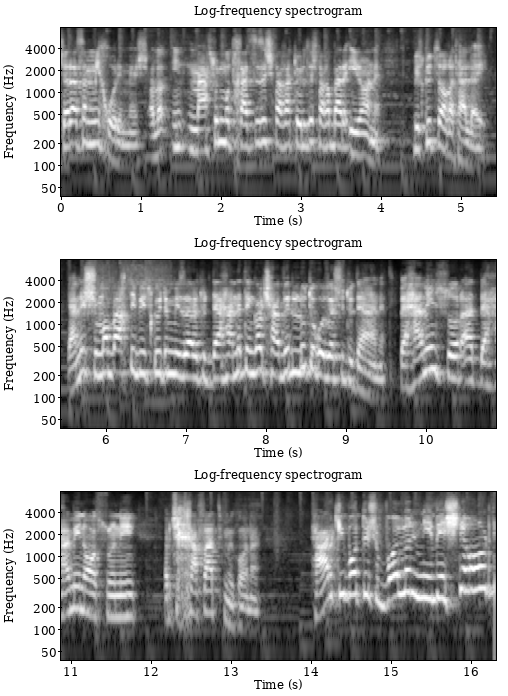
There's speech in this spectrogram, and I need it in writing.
چرا اصلا میخوریمش. حالا این محصول متخصصش فقط تولیدش فقط برای ایرانه. بیسکویت ساق طلایی. یعنی شما وقتی بیسکویت رو می‌ذاره تو دهنت انگار کویر لوتو گذاشتی تو دهنت. به همین سرعت به همین آسونی چه خفت می‌کنن ترکیباتش والا نوشته آرد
